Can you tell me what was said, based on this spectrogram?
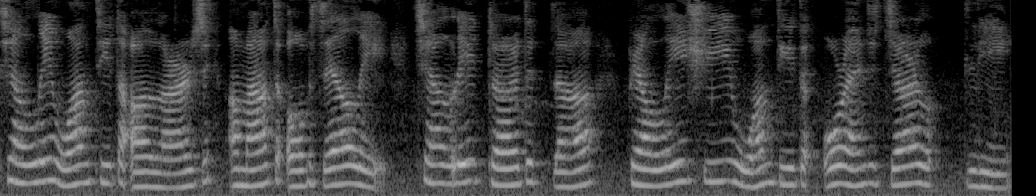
Shelly wanted a large amount of jelly. Shelly told the fairy she wanted orange jelly.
